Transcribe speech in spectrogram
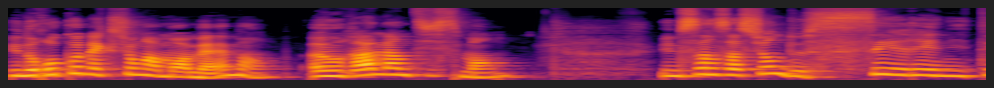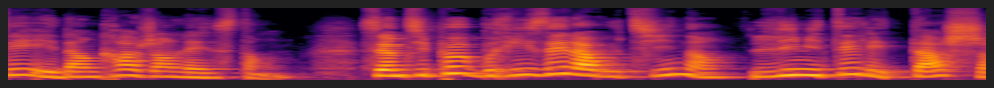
une reconnexion à moi-même, un ralentissement, une sensation de sérénité et d'ancrage dans l'instant. C'est un petit peu briser la routine, limiter les tâches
